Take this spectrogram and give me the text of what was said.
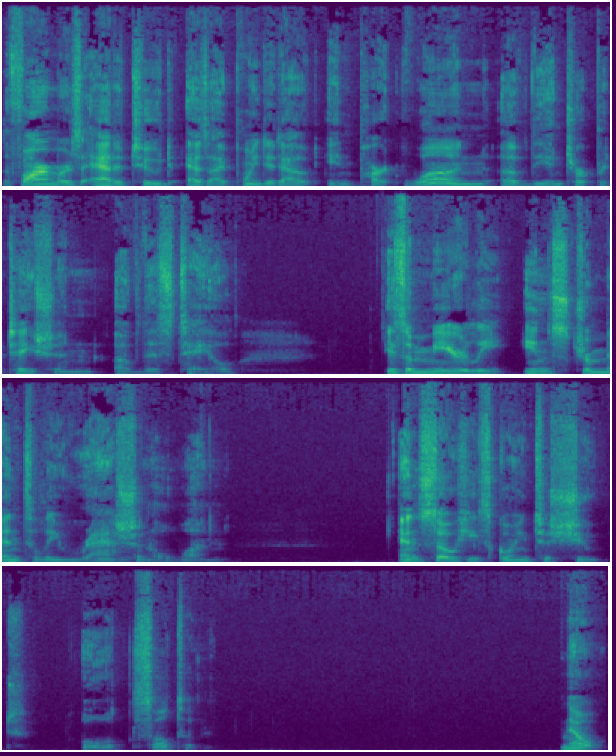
The farmer's attitude, as I pointed out in part one of the interpretation of this tale, is a merely instrumentally rational one. And so he's going to shoot Old Sultan. Now,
